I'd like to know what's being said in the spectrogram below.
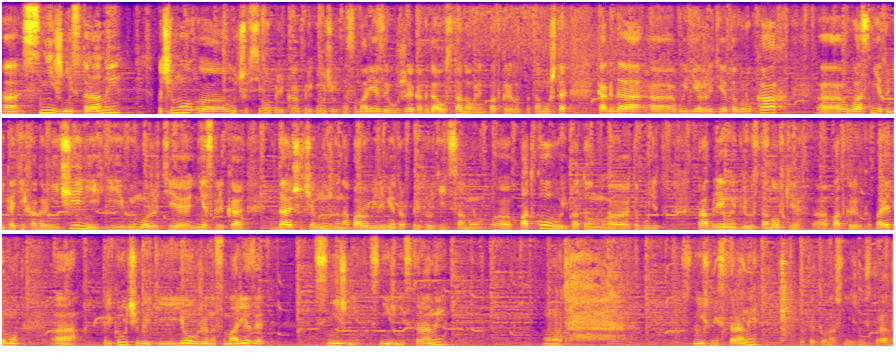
Э, с нижней стороны Почему э, лучше всего прикручивать на саморезы уже когда установлен подкрылок? Потому что когда э, вы держите это в руках, Э, у вас нету никаких ограничений, и вы можете несколько дальше, чем нужно, на пару миллиметров прикрутить саму э, подкову, и потом э, это будет проблемой для установки подкрылка. Поэтому прикручивайте ее уже на саморезы с нижней, с нижней стороны. Вот. С нижней стороны. Вот это у нас нижняя сторона.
